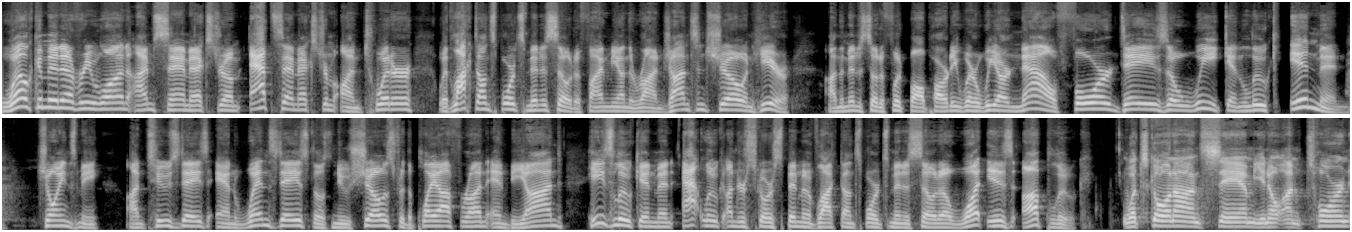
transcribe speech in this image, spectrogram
Welcome in, everyone. I'm Sam Ekstrom at Sam Ekstrom on Twitter with Locked On Sports Minnesota. Find me on the Ron Johnson Show and here on the Minnesota Football Party, where we are now four days a week. And Luke Inman joins me on Tuesdays and Wednesdays, those new shows for the playoff run and beyond. He's Luke Inman at Luke underscore Spinman of Locked On Sports Minnesota. What is up, Luke? What's going on, Sam? You know, I'm torn.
